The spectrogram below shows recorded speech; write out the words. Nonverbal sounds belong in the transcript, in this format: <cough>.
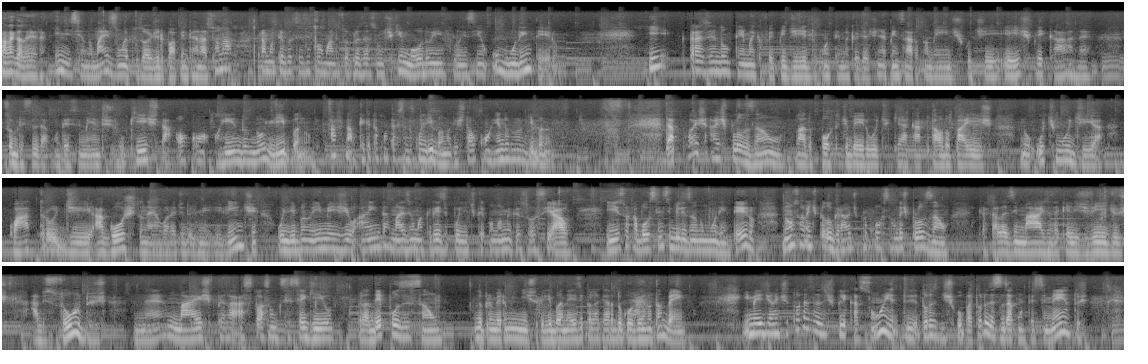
Fala galera, iniciando mais um episódio do Papo Internacional para manter vocês informados sobre os assuntos que mudam e influenciam o mundo inteiro. E trazendo um tema que foi pedido, um tema que eu já tinha pensado também em discutir e explicar né, sobre esses acontecimentos, o que está ocorrendo no Líbano. Afinal, o que está acontecendo com o Líbano? O que está ocorrendo no Líbano? Após a explosão lá do porto de Beirute, que é a capital do país, no último dia 4 de agosto, né, agora de 2020, o Líbano emergiu ainda mais em uma crise política, econômica e social. E isso acabou sensibilizando o mundo inteiro, não somente pelo grau de proporção da explosão, que aquelas imagens, aqueles vídeos absurdos, né, mas pela situação que se seguiu, pela deposição do primeiro-ministro libanês e pela queda do governo também. E mediante todas as explicações, todas, desculpa, todos esses acontecimentos,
